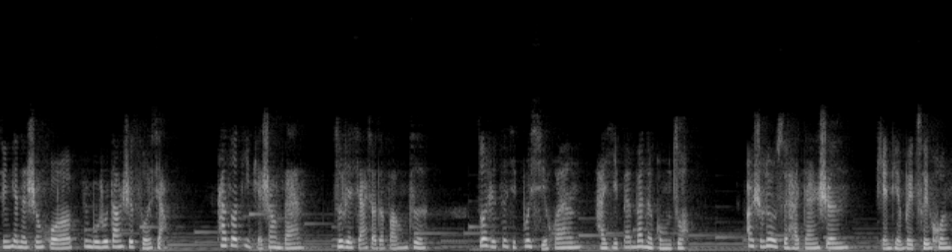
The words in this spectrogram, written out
今天的生活并不如当时所想。他坐地铁上班，租着狭小的房子，做着自己不喜欢还一般般的工作。二十六岁还单身，天天被催婚。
